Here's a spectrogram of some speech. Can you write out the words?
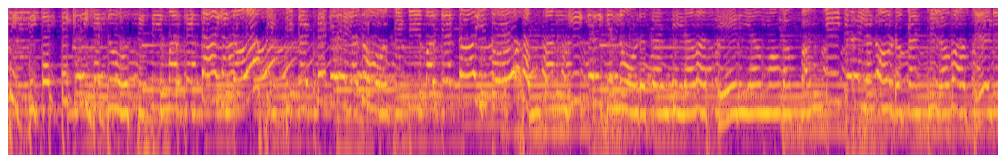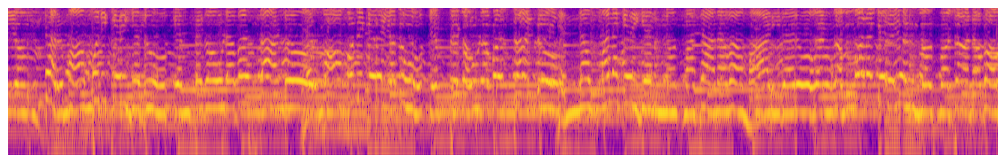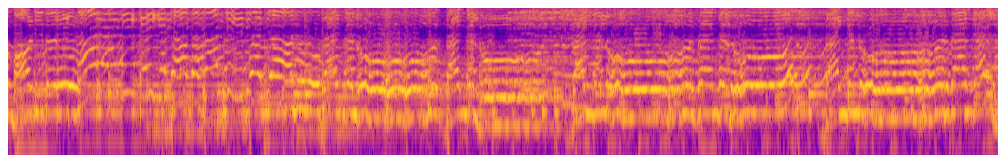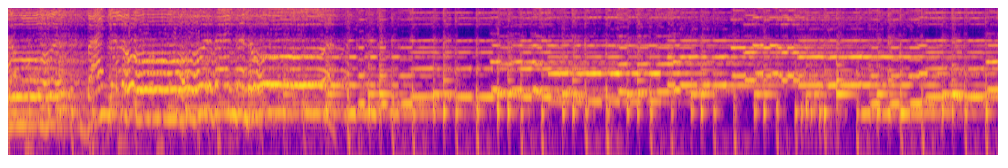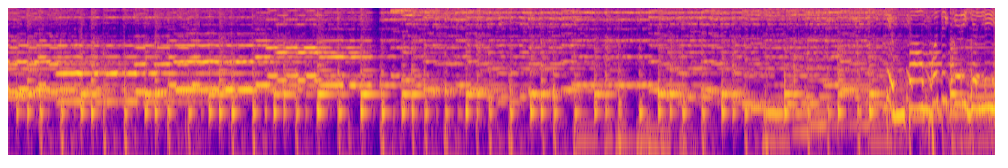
ಸಿದ್ದಿ ಕಟ್ಟೆ ಕೆರೆಯದು city market ಆಯಿತು. ಸಿದ್ದಿ ಕಟ್ಟೆ ಕೆರೆಯದು ಸಿಟಿ ಮಾರ್ಕೆಟ್ ಆಯಿತು. ಸಂಪಂಗಿ ಕೆರೆಗೆ ನೋಡು ಕಂಠಿರವ ಸ್ಟೇಡಿಯಂ. ಸಂಪಂಗಿ ಕೆರೆಯ ನೋಡು ಕಂಠಿರವ ಸ್ಟೇಡಿಯಂ. ಧರ್ಮಾಂಬುದಿ ಕೆರೆಯದು ಕೆಂಪೇಗೌಡ ಬಸ್ ಸ್ಟಾಂಡು ಧರ್ಮಾಂಬುದಿ ಕೆರೆಯದು ಕೆಂಪೇಗೌಡ ಬಸ್ ಸ್ಟ್ಯಾಂಡು. ಚೆನ್ನಮ್ಮನ ಕೆರೆಯನ್ನು ಸ್ಮಶಾನವ ಮಾಡಿದರು. ಚೆನ್ನಮ್ಮನ ಕೆರೆಯನ್ನು ಸ್ಮಶಾನವ ಮಾಡಿದರು. ಕಾರಂಜಿ जाग गांधी बाजार बैंगलोर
